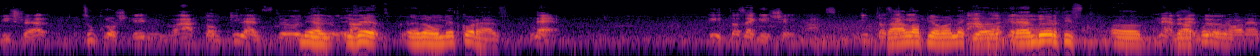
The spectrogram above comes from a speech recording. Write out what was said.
visel. Cukrosként vártam 9-től Mi ez? Ez, ez a Honvéd kórház? Nem. Itt az egészségház. Itt az Vállapja van neki? A rendőrtiszt? A nem rendőr, hanem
